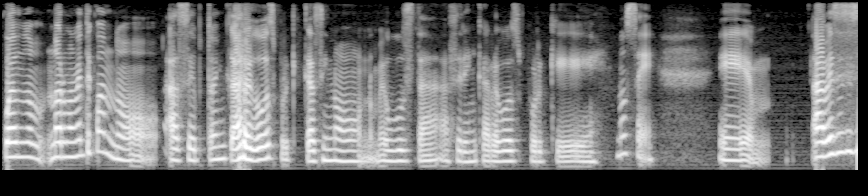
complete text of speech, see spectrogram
Cuando, normalmente cuando acepto encargos, porque casi no, no me gusta hacer encargos porque, no sé, em, a veces es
